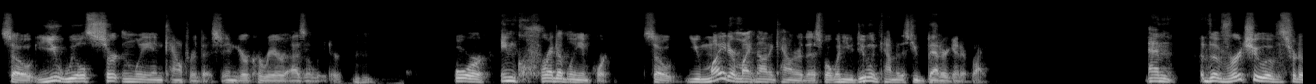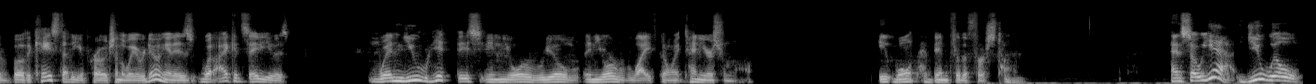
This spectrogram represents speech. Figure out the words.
So you will certainly encounter this in your career as a leader, mm-hmm. or incredibly important. So you might or might not encounter this, but when you do encounter this, you better get it right. And the virtue of sort of both a case study approach and the way we're doing it is what I could say to you is when you hit this in your real in your life going 10 years from now, it won't have been for the first time. And so yeah, you will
